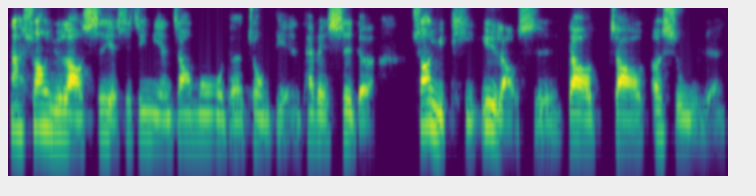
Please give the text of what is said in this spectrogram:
那双语老师也是今年招募的重点，台北市的双语体育老师要招二十五人，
